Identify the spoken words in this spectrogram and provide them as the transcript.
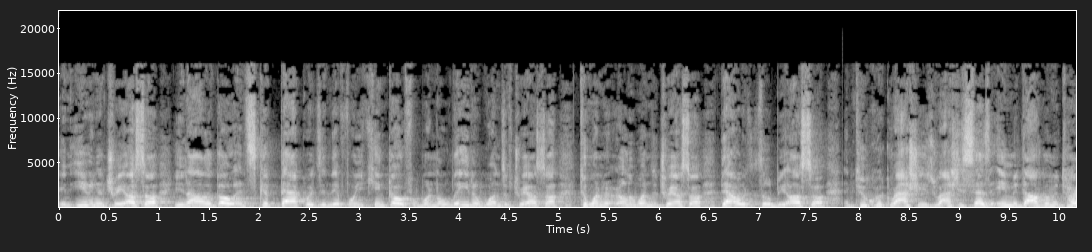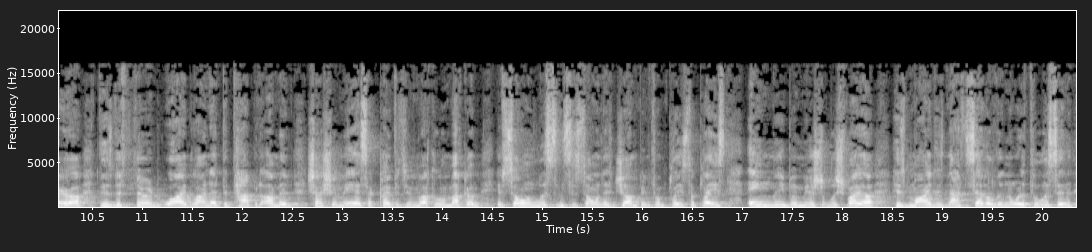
And even in Trey Asa, you're not allowed to go and skip backwards, and therefore you can't go from one of the later ones of Trey Asa to one of the early ones of Trey Asa. That would still be Asa. And two quick Rashis. Rashi says, This is the third wide line at the top of the Amid. If someone listens to someone that's jumping from place to place, his mind is not settled in order to listen.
